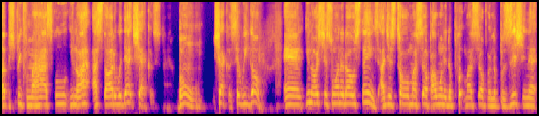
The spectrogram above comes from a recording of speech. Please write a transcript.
up the street from my high school. You know, I, I started with that checkers. Boom, checkers. Here we go. And, you know, it's just one of those things. I just told myself I wanted to put myself in a position that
